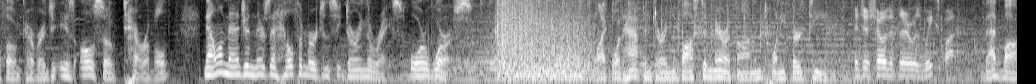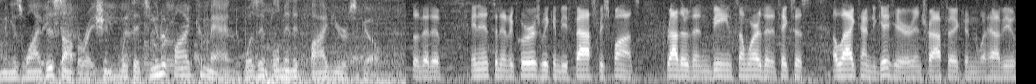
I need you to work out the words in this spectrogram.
phone coverage is also terrible. Now imagine there's a health emergency during the race, or worse like what happened during the Boston Marathon in 2013. It just showed that there was weak spot. That bombing is why this operation, with its unified command, was implemented five years ago. So that if an incident occurs, we can be fast response rather than being somewhere that it takes us a lag time to get here in traffic and what have you,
